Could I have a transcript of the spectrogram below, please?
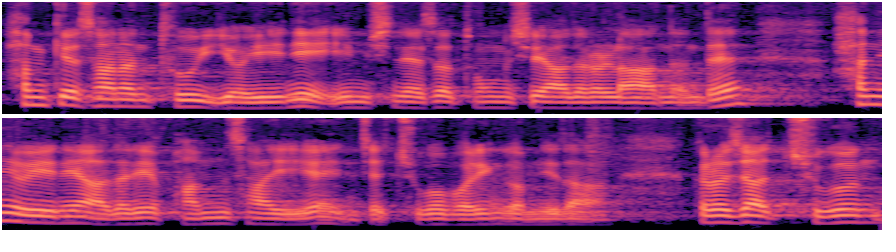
함께 사는 두 여인이 임신해서 동시에 아들을 낳았는데 한 여인의 아들이 밤 사이에 이제 죽어버린 겁니다. 그러자 죽은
